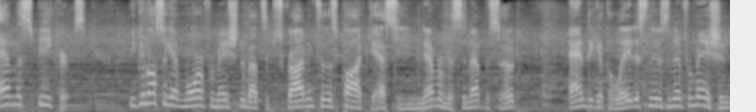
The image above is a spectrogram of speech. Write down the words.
and the speakers. You can also get more information about subscribing to this podcast so you never miss an episode and to get the latest news and information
